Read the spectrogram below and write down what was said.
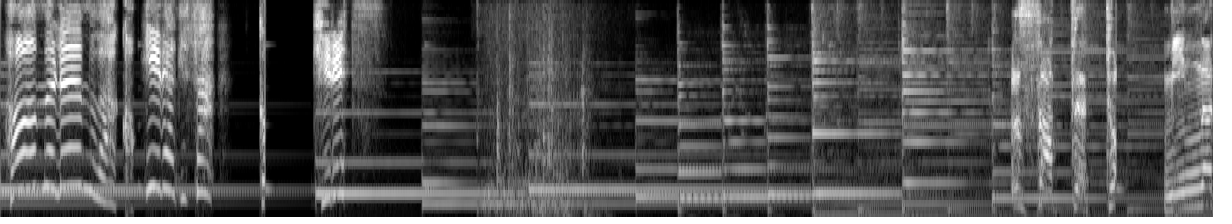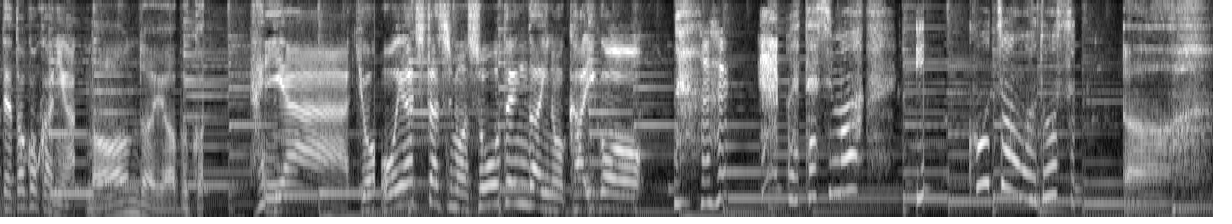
ホームルームはこひらぎさん。起立。さてとみんなでどこかにあなんだやぶかい。やー今日親父たちも商店街の会合。私もいこうちゃんはどうする？あ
